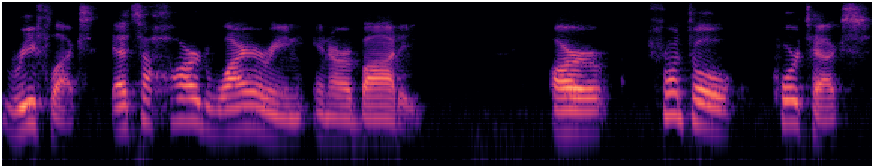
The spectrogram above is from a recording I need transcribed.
reflex. That's a hard wiring in our body. Our frontal cortex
